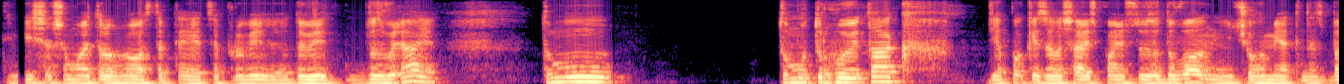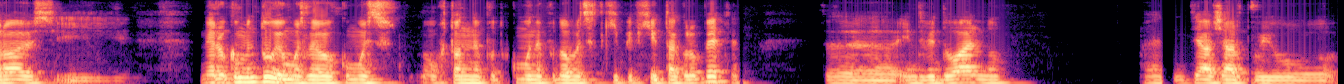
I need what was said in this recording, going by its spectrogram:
тим більше, що моя торгова стратегія це дозволяє. Тому, тому торгую так. Я поки залишаюсь повністю задоволений, нічого міняти не збираюсь і не рекомендую, можливо, комусь, ну, хто не, кому не подобається такий підхід, так робити. Це індивідуально. Е, Я жертвую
